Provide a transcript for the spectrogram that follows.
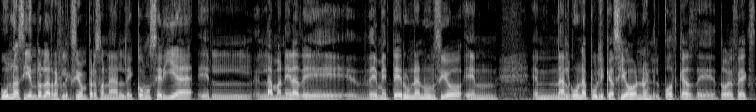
uno haciendo la reflexión personal de cómo sería el, la manera de, de meter un anuncio en en alguna publicación o en el podcast de ToFX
